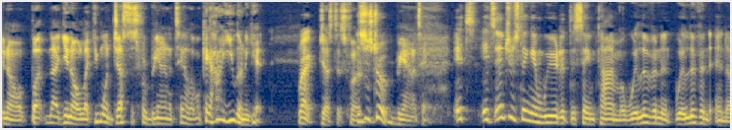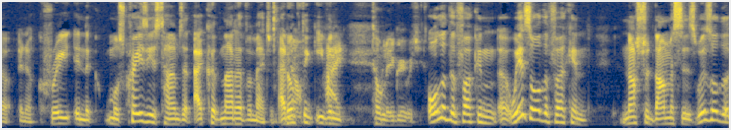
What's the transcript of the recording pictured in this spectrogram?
You know, but like, you know, like you want justice for Breonna Taylor. Okay, how are you going to get Right. justice for This is true. Breonna Taylor? It's it's interesting and weird at the same time. We're living in we're living in a in a cra- in the most craziest times that I could not have imagined. I don't No, think even I totally agree with you. all of the fucking uh, where's all the fucking Nostradamuses? Where's all the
